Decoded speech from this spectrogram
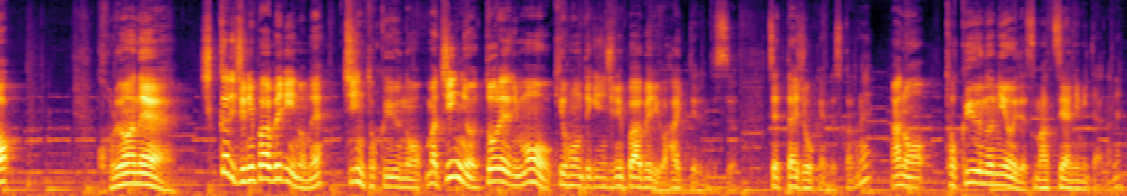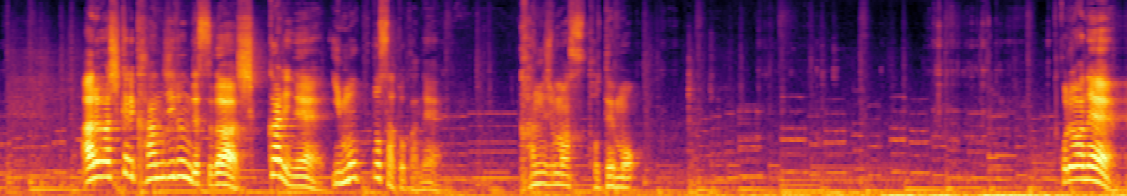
あこれはね、しっかりジュニパーベリーのね、ジン特有の、まあ、ジンにはどれにも基本的にジュニパーベリーは入ってるんですよ。絶対条件ですからね。あの、特有の匂いです。松ヤニみたいなね。あれはしっかり感じるんですが、しっかりね、芋っぽさとかね、感じます。とても。これはね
